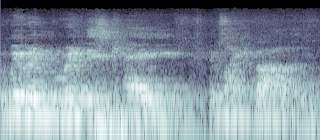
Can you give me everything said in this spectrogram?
we were in, we were in this cave. It was like a barn.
